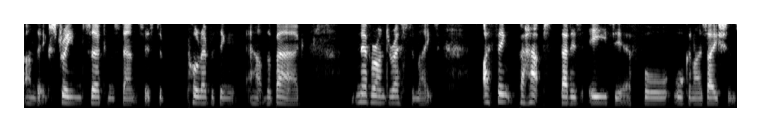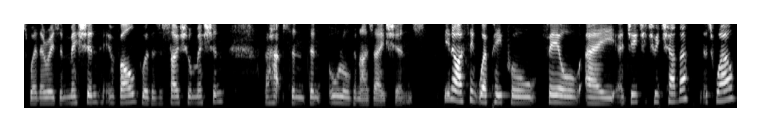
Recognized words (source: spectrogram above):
under extreme circumstances to pull everything out the bag. Never underestimate. I think perhaps that is easier for organisations where there is a mission involved, where there's a social mission, perhaps than, than all organisations. You know, I think where people feel a, a, duty to each other as well.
